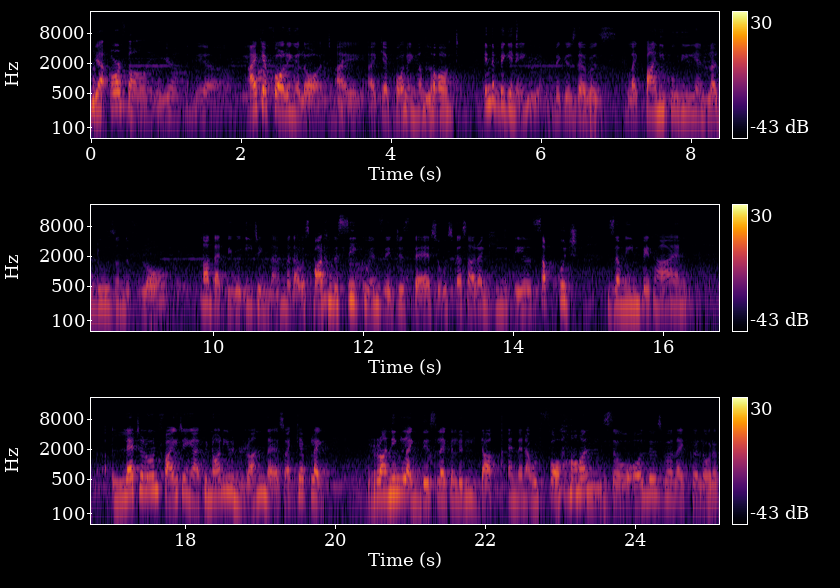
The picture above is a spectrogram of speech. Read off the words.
Yeah, or falling. Yeah. Yeah, I kept falling a lot. I, I kept falling a lot in the beginning Yeah. because there was like pani puri and laddus on the floor. Not that we were eating them, but that was part of the sequence. They're just there. So uska sara ghee, tel, sab kuch zameen pe tha and uh, let alone fighting. I could not even run there. So I kept like running like this, like a little duck, and then I would fall. so all those were like a lot of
